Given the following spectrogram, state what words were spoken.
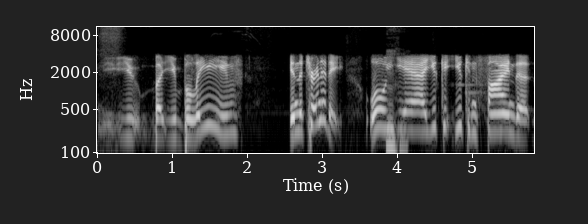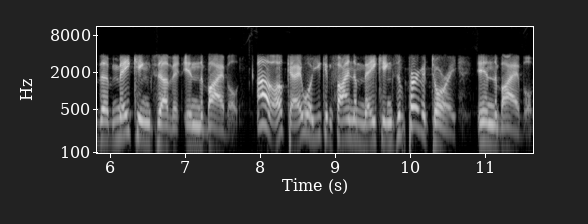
you, but you believe in the Trinity. Well, mm-hmm. yeah, you can you can find the the makings of it in the Bible. Oh, okay. Well, you can find the makings of purgatory in the Bible.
